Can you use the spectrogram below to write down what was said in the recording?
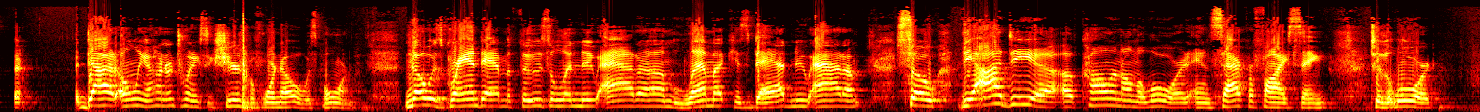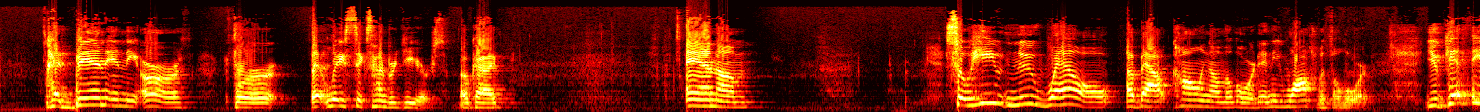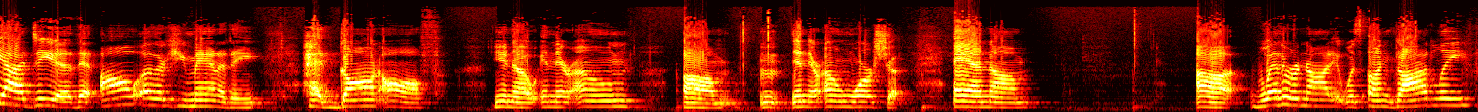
died only 126 years before Noah was born. Noah's granddad Methuselah knew Adam, Lamech, his dad knew Adam. So the idea of calling on the Lord and sacrificing to the Lord had been in the earth for at least 600 years, okay? And um, so he knew well about calling on the Lord and he walked with the Lord. You get the idea that all other humanity had gone off, you know, in their own um, in their own worship, and um, uh, whether or not it was ungodly,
